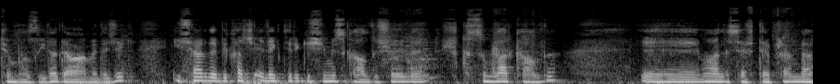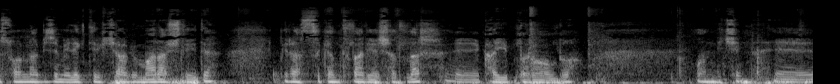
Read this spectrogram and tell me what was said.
tüm hızıyla devam edecek. İçeride birkaç elektrik işimiz kaldı. Şöyle şu kısımlar kaldı. Ee, maalesef depremden sonra bizim elektrikçi abi Maraşlıydı. Biraz sıkıntılar yaşadılar. Ee, kayıpları oldu. Onun için e,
